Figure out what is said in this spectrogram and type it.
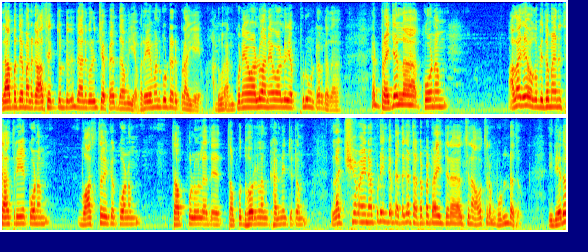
లేకపోతే మనకు ఆసక్తి ఉంటుంది దాని గురించి చెప్పేద్దాము. ఎవరేమనుకుంటారు ఇప్పుడు? అయ్యే అను అనుకునేవాళ్ళు అనేవాళ్ళు ఎప్పుడూ ఉంటారు కదా. కానీ ప్రజల కోణం అలాగే ఒక విధమైన శాస్త్రీయ కోణం వాస్తవిక కోణం తప్పులు లేకపోతే తప్పు ధోరణులను ఖండించటం లక్ష్యమైనప్పుడు ఇంకా పెద్దగా తటపటాయించాల్సిన అవసరం ఉండదు. ఇదేదో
